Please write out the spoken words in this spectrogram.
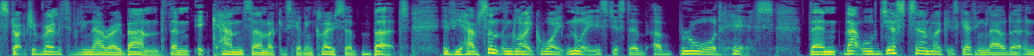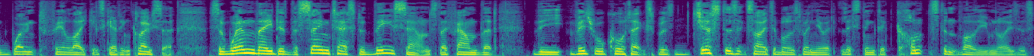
structured, relatively narrow band, then it can sound like it's getting closer. But if you have something like white noise, just a, a broad hiss, then that will just sound like it's getting louder and won't feel like it's getting closer. So when they did the same test with these sounds, they found that the visual cortex was just as excitable as when you were listening to constant volume noises,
